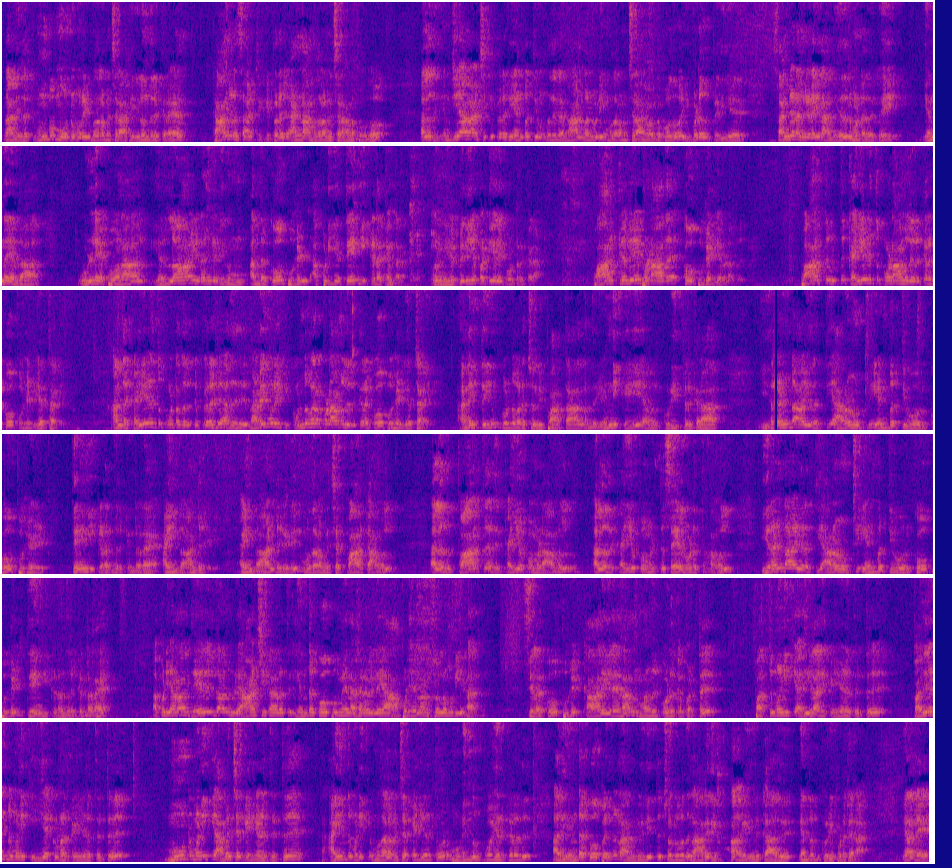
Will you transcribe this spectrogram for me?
நான் இதற்கு முன்பு மூன்று முறை முதலமைச்சராக இருந்திருக்கிறேன். காங்கிரஸ் ஆட்சிக்கு பிறகு அண்ணா முதலமைச்சரான போதோ அல்லது எம்ஜிஆர் ஆட்சிக்கு பிறகு எண்பத்தி ஒன்பதில் நான் மறுபடியும் முதலமைச்சராக வந்த போதோ இவ்வளவு பெரிய சங்கடங்களை நான் எதிர்கொண்டதில்லை. என்ன என்றால் உள்ளே போனால் எல்லா இடங்களிலும் அந்த கோப்புகள் அப்படியே தேங்கி கிடக்கின்றன. ஒரு மிகப்பெரிய பட்டியலை போட்டிருக்கிறார். பார்க்கவே படாத கோப்புகள் எவ்வளவு? பார்த்துவிட்டு கையெழுத்து போடாமல் இருக்கிற கோப்புகள் எத்தனை? அந்த கையெழுத்து போட்டதற்கு பிறகு அது நடைமுறைக்கு கொண்டு வரப்படாமல் இருக்கிற கோப்புகள் எத்தனை? அனைத்தையும் கொண்டு வர சொல்லி பார்த்தால் அந்த எண்ணிக்கையை அவர் குறித்திருக்கிறார். இரண்டாயிரத்தி அறுநூற்றி எண்பத்தி ஓரு கோப்புகள் தேங்கி கிடந்திருக்கின்றன ஐந்து ஆண்டுகளில். ஐந்து ஆண்டுகளில் முதலமைச்சர் பார்க்காமல் அல்லது பார்த்து அதில் கையொப்பமிடாமல் அல்லது கையொப்பமிட்டு செயல்படுத்தாமல் இரண்டாயிரத்தி அறுநூற்றி எண்பத்தி ஓரு கோப்புகள் தேங்கி கிடந்திருக்கின்றன. அப்படியானால் ஜெயலலிதாவினுடைய ஆட்சி காலத்தில் எந்த கோப்புமே நகரவில்லையா? அப்படியெல்லாம் சொல்ல முடியாது. சில கோப்புகள் காலையிலே தான் மனு கொடுக்கப்பட்டு பத்து மணிக்கு அதிகாரி கையெழுத்துட்டு பன்னிரெண்டு மணிக்கு இயக்குனர் கையெழுத்துட்டு மூன்று மணிக்கு அமைச்சர் கையெழுத்துட்டு ஐந்து மணிக்கு முதலமைச்சர் கையெழுத்தோடு முடிந்தும் போயிருக்கிறது. அது எந்த கோப்பு என்று நான் விரித்து சொல்லுவது நாகரிகமாக இருக்காது என்றும் குறிப்பிடுகிறார். எனவே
